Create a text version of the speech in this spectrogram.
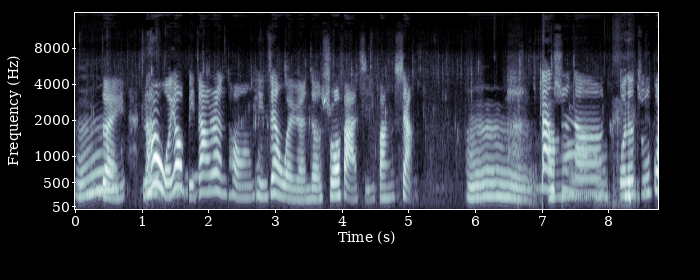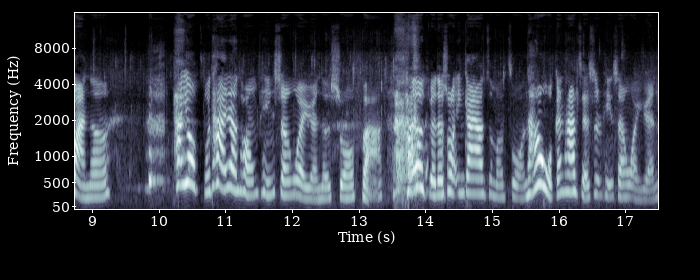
嗯，对。然后我又比较认同评鉴委员的说法及方向。嗯。但是呢，哦、我的主管呢，他又不太认同评审委员的说法，他又觉得说应该要这么做。然后我跟他解释评审委员。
